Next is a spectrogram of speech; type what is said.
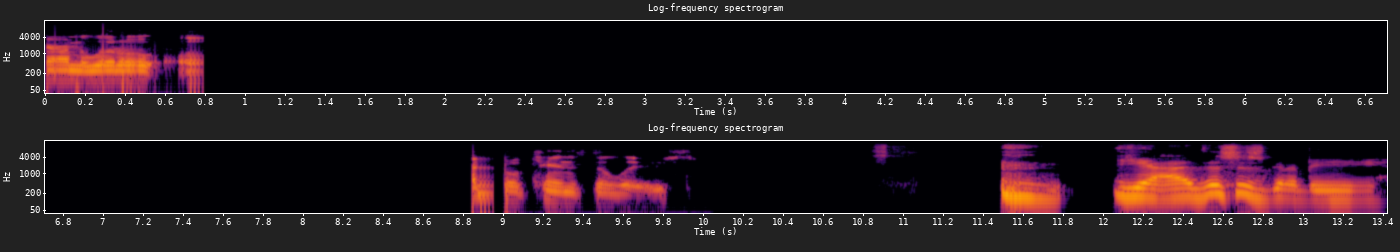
around a little. Tends to lose. Yeah, this is going to be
